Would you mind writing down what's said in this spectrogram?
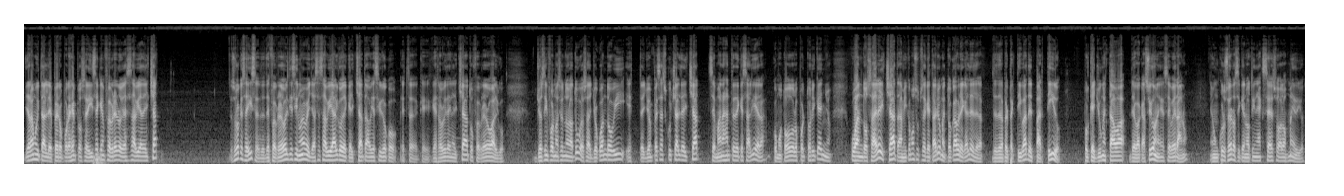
ya era muy tarde. Pero, por ejemplo, se dice que en febrero ya se sabía del chat. Eso es lo que se dice. Desde febrero del 19 ya se sabía algo de que el chat había sido, co- este, que, que Raúl en el chat o febrero o algo. Yo esa información no la tuve. O sea, yo cuando vi, este, yo empecé a escuchar del chat semanas antes de que saliera, como todos los puertorriqueños. Cuando sale el chat, a mí como subsecretario me toca bregar desde la, desde la perspectiva del partido. Porque Jun estaba de vacaciones ese verano en un crucero, así que no tiene acceso a los medios.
